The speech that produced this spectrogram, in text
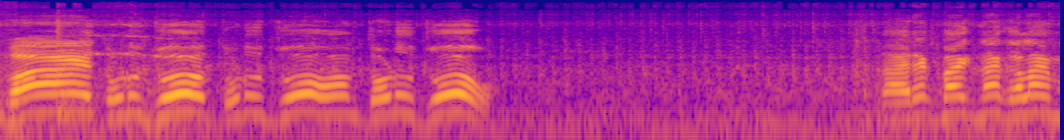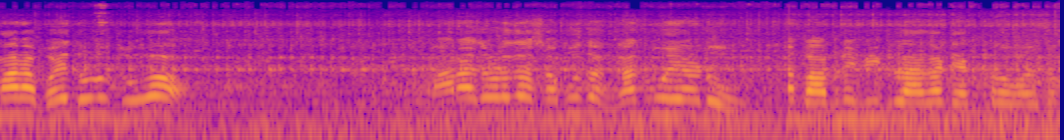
ભાઈ, થોડું જો થોડું જો, આમ થોડું જો. ડાયરેક્ટ બાઇક ના ખલાય મારા ભાઈ, થોડું જુઓ. મારા જોડે તો સબૂત અંગાત હું યાડું બાપની બીક લાગે ટ્રેક્ટર હોય તો.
